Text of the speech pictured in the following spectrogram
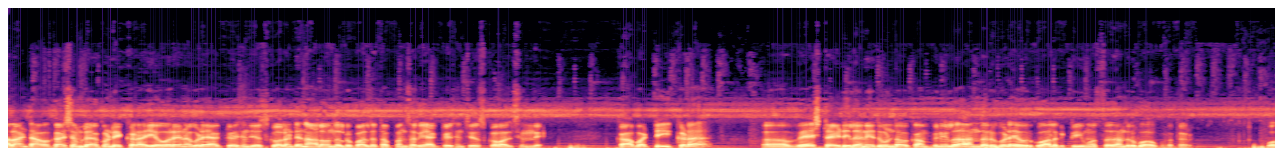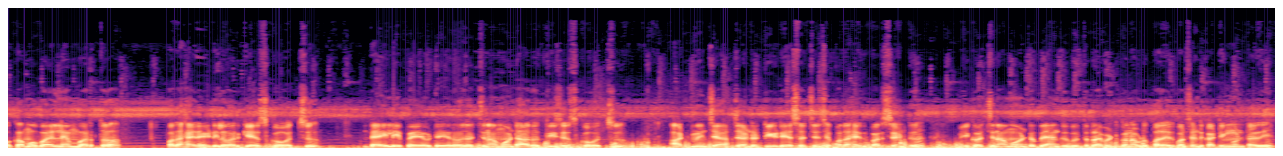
అలాంటి అవకాశం లేకుండా ఇక్కడ ఎవరైనా కూడా యాక్టివేషన్ చేసుకోవాలంటే నాలుగు వందల రూపాయలతో తప్పనిసరిగా యాక్టివేషన్ చేసుకోవాల్సిందే. కాబట్టి ఇక్కడ వేస్ట్ ఐడీలు అనేది ఉండవు కంపెనీలో. అందరూ కూడా ఎవరికి వాళ్ళకి టీం వస్తుంది అందరూ బాగుపడతారు. ఒక మొబైల్ నెంబర్తో పదహైదు ఐడీల వరకే వేసుకోవచ్చు. డైలీ పే అవుట్ ఏ రోజు వచ్చిన అమౌంట్ ఆ రోజు తీసేసుకోవచ్చు. అడ్మిన్ ఛార్జ్ అండ్ టీడీఎస్ వచ్చేసి పదహైదు పర్సెంట్. మీకు వచ్చిన అమౌంట్ బ్యాంకు విత్డ్రా పెట్టుకున్నప్పుడు పదహైదు పర్సెంట్ కటింగ్ ఉంటుంది.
